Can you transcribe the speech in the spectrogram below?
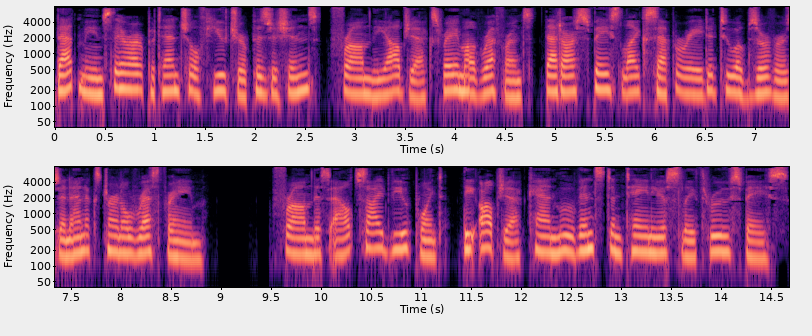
That means there are potential future positions from the object's frame of reference that are space-like separated to observers in an external rest frame. From this outside viewpoint, the object can move instantaneously through space.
